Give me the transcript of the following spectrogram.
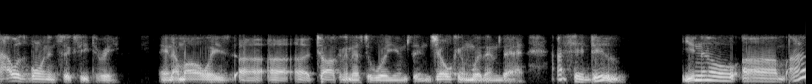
I was born in 63. And I'm always uh, uh, uh, talking to Mr. Williams and joking with him that I said, dude, you know, um, I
